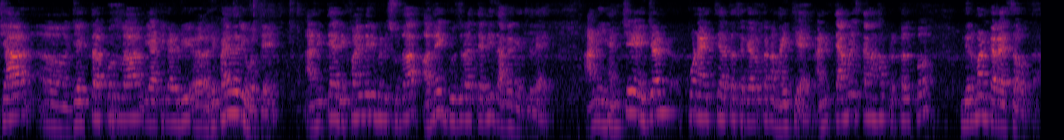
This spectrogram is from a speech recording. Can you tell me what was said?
ज्या जैतापूरला या ठिकाणी रिफायनरी होते आणि त्या रिफायनरीमध्ये सुद्धा अनेक गुजरात्यांनी जागा घेतलेल्या आहेत. आणि ह्यांचे एजंट कोण आहेत ते आता सगळ्या लोकांना माहिती आहे. आणि त्यामुळेच त्यांना हा प्रकल्प निर्माण करायचा होता.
